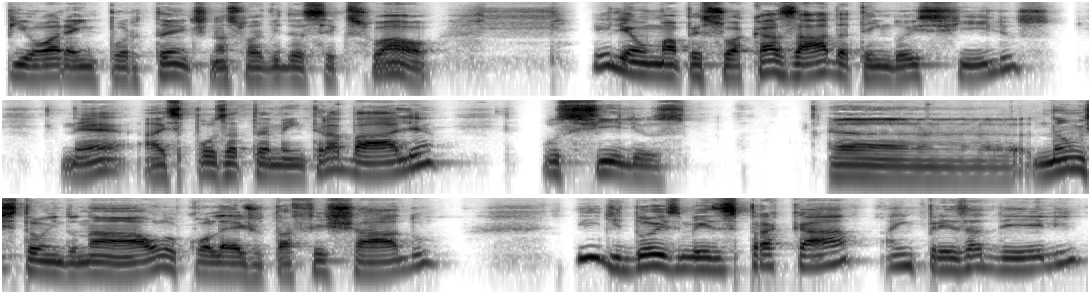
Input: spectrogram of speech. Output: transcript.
piora importante na sua vida sexual? Ele é uma pessoa casada, tem dois filhos, né? A esposa também trabalha, os filhos uh, não estão indo na aula, o colégio está fechado, e de dois meses para cá, a empresa dele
